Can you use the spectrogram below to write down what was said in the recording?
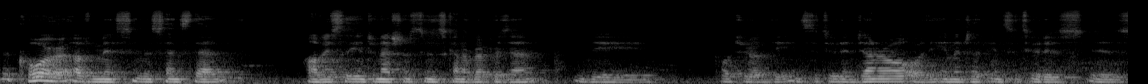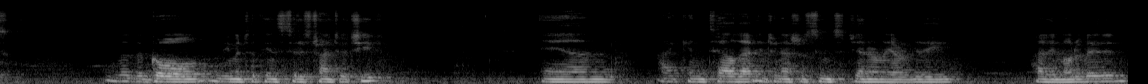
the core of MIIS in the sense that obviously international students kind of represent the culture of the institute in general or the image that the institute is is the, the goal the image that the institute is trying to achieve. And I can tell that international students generally are really highly motivated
